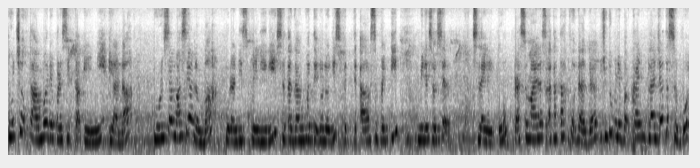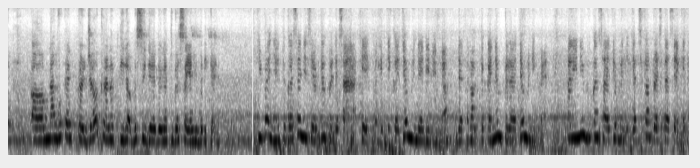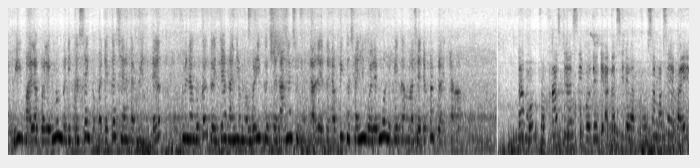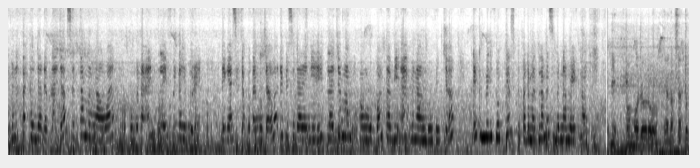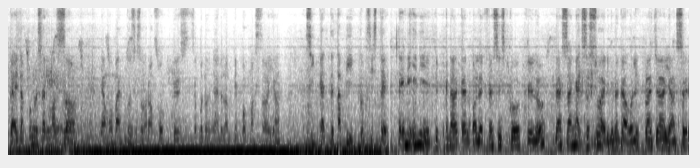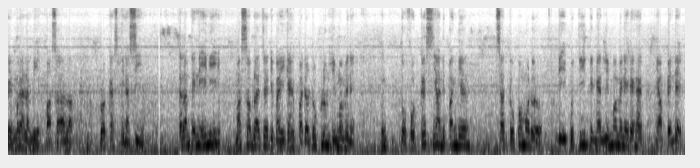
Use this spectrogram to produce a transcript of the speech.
Punca utama daripada sikap ini ialah pengurusan masa yang lemah, kurang disiplin diri serta gangguan teknologi seperti, uh, seperti media sosial. Selain itu, rasa malas atau takut gagal juga menyebabkan pelajar tersebut uh, menangguhkan kerja kerana tidak bersedia dengan tugasan yang diberikan. Akibatnya, tugasan disiapkan pada saat akhir, kualiti kerja menjadi rendah dan tahap tekanan pelajar meningkat. Sahaja menjejaskan prestasi akademik, malah boleh memberi kesan kepada kesihatan mental. Menangguhkan kerja hanya memberi kesenangan sementara tetapi kesannya boleh merugikan masa depan pelajar. Namun, prokrastinasi boleh diatasi dengan pengurusan masa yang baik, menetapkan jadual belajar serta mengawal penggunaan telefon dan hiburan. Dengan sikap bertanggungjawab dan kesedaran diri, pelajar mampu mengubah tabiat menanggung kerja dan kembali fokus kepada matlamat sebenar mereka. Teknik Pomodoro ialah satu kaedah pengurusan masa yang membantu seseorang fokus sepenuhnya dalam tempoh masa yang singkat tetapi konsisten. Teknik ini diperkenalkan oleh Francisco Coelho dan sangat sesuai digunakan oleh pelajar yang sering mengalami masalah prokrastinasi. Dalam teknik ini, masa belajar dibagikan kepada 25 minit untuk fokus yang dipanggil satu Pomodoro diikuti dengan 5 minit rehat yang pendek.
